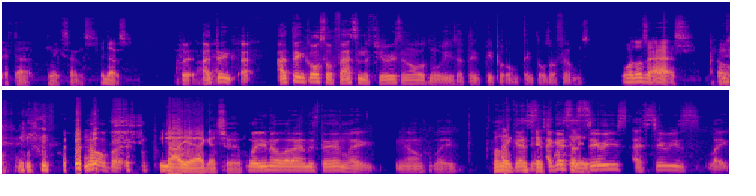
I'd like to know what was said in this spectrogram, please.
if that makes sense, it does. But No, I man. think I, I think also Fast and the Furious and all those movies. I think people don't think those are films. Well, those are ass. So, no, but no, yeah, I got you. but you know what I understand. Like you know, like, But like, I guess if I guess a is- series a series like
